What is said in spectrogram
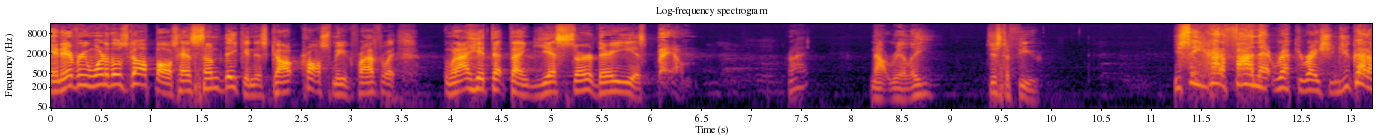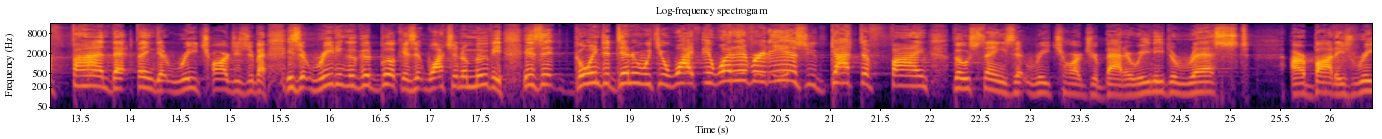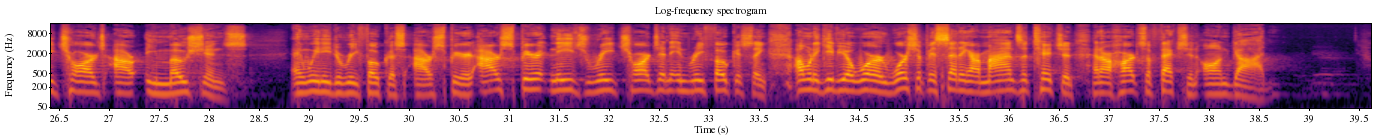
And every one of those golf balls has some deacon that's crossed me across the way. When I hit that thing, yes, sir, there he is. Bam. Right? Not really, just a few. You see, you got to find that recreation. You got to find that thing that recharges your back. Is it reading a good book? Is it watching a movie? Is it going to dinner with your wife? It, whatever it is, you've got to find those things that recharge your battery. We need to rest our bodies, recharge our emotions, and we need to refocus our spirit. Our spirit needs recharging and refocusing. I want to give you a word. Worship is setting our mind's attention and our heart's affection on God.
